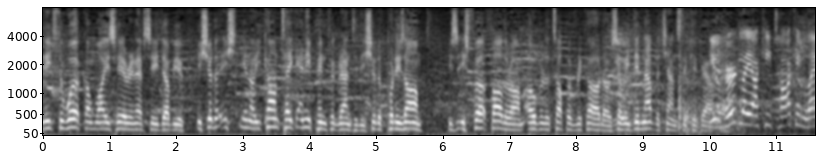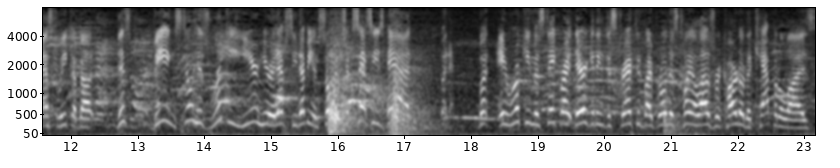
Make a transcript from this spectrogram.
needs to work on while he's here in FCW. He should, you know, you can't take any pin for granted. He should have put his arm, his, his father arm, over the top of Ricardo, so he didn't have the chance to kick out. You heard Leakee talking last week about this being still his rookie year here at FCW and so much success he's had. But but a rookie mistake right there, getting distracted by Brodus Clay, allows Ricardo to capitalize.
